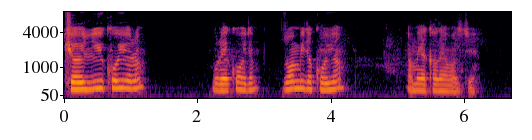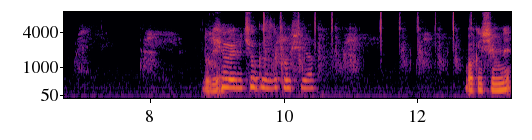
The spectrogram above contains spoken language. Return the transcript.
Köylüyü koyuyorum. Buraya koydum. Zombi de koyuyorum. Ama yakalayamaz diyor. Duruyor. Köylü çok hızlı koşuyor. Bakın şimdi.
